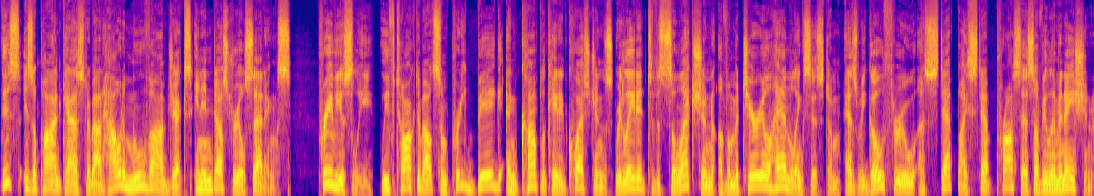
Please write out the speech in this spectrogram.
This is a podcast about how to move objects in industrial settings. Previously, we've talked about some pretty big and complicated questions related to the selection of a material handling system as we go through a step by step process of elimination,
